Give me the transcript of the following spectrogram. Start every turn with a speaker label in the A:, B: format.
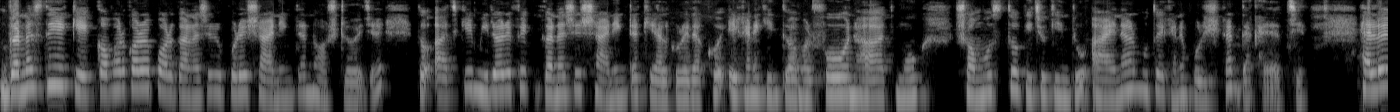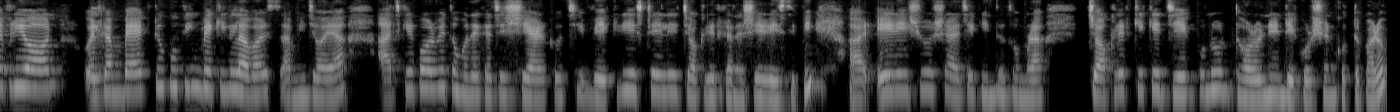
A: Ganache দিয়ে cake cover করার পর গানাশের উপরে শাইনিংটা নষ্ট হয়ে যায়। তো আজকে মিরর এফেক্ট গানাশের শাইনিংটা খেয়াল করে দেখো, এখানে কিন্তু আমার ফোন হাত, মুখ সমস্ত কিছু কিন্তু আয়নার মতো এখানে পরিষ্কার দেখা যাচ্ছে। Hello everyone welcome back to cooking baking lovers আমি জয়া। আজকের পর্বে তোমাদের কাছে শেয়ার করছি বেকারি স্টাইলে চকলেট গানাশের রেসিপি আর এই রেশিওর সাহায্যে কিন্তু তোমরা চকলেট কেকে যে কোনো ধরনের ডেকোরেশন করতে পারো।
